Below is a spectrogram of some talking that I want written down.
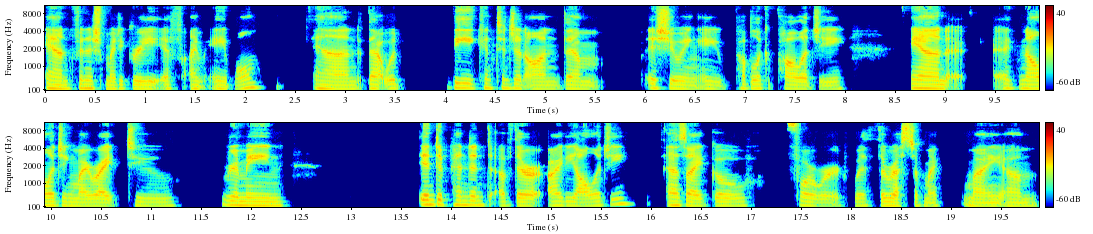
and finish my degree if I'm able. And that would be contingent on them issuing a public apology and acknowledging my right to remain independent of their ideology as I go forward with the rest of my my um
